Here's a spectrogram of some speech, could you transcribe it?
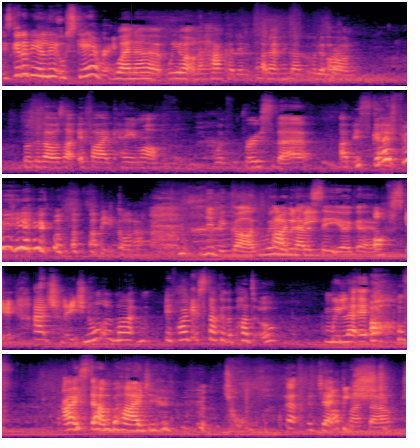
it's gonna be a little scary. when uh, we went on a hack, I didn't. I don't think I put it on because I was like, if I came off with Bruce there, I'd be scared for you. I'd be a goner. You'd be gone. We I would, would never be see you again. Off ski. Actually, do you know what? My, if I get stuck at the puddle and we let it off, I stand behind you. Eject I'll be myself. st-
